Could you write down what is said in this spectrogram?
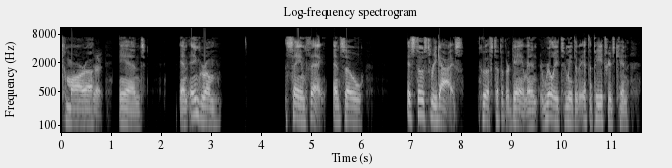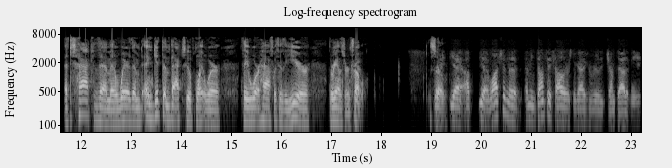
Kamara right. and and Ingram, same thing. And so it's those three guys who have stepped up their game. And really, to me, if the Patriots can attack them and wear them and get them back to a point where they were halfway through the year, the Rams are in trouble. So right. yeah, uh, yeah. Watching the, I mean, Dante Fowler is the guy who really jumped out at me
